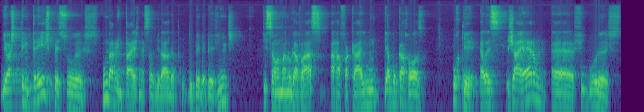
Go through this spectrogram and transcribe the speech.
E eu acho que tem três pessoas fundamentais nessa virada do BBB 20, que são a Manu Gavassi, a Rafa Kalimann e a Boca Rosa. Porque elas já eram é, figuras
